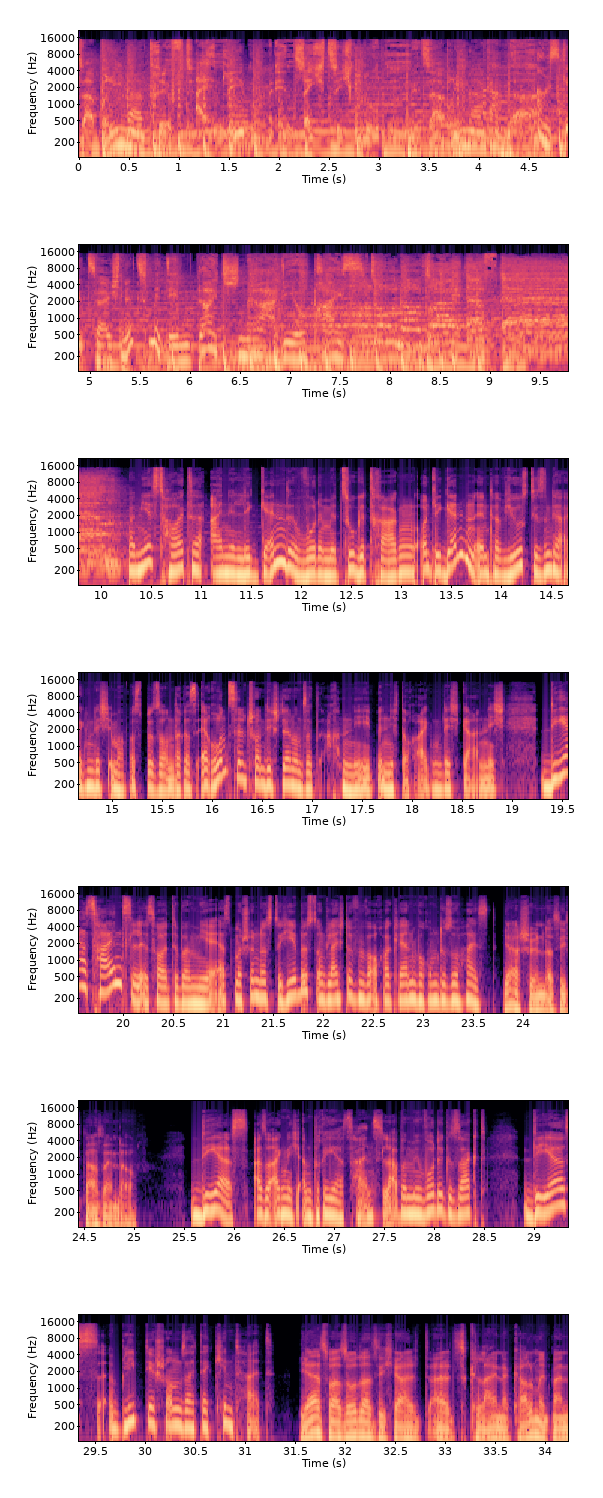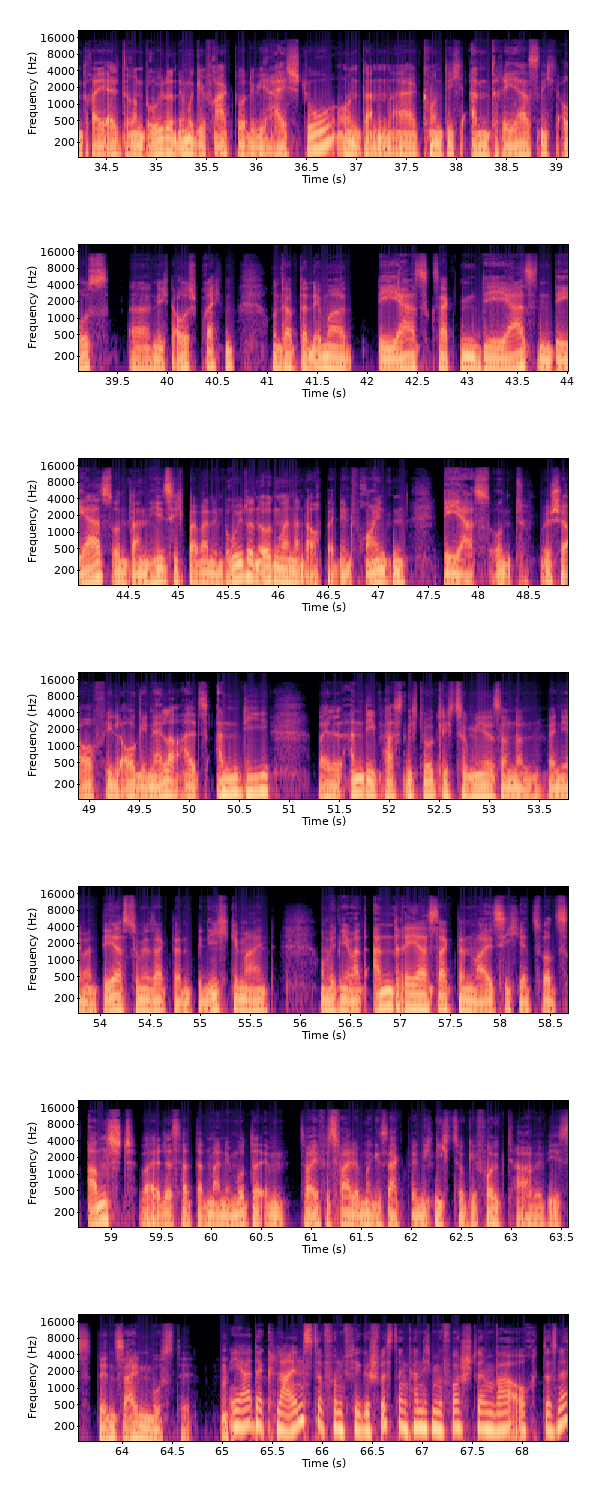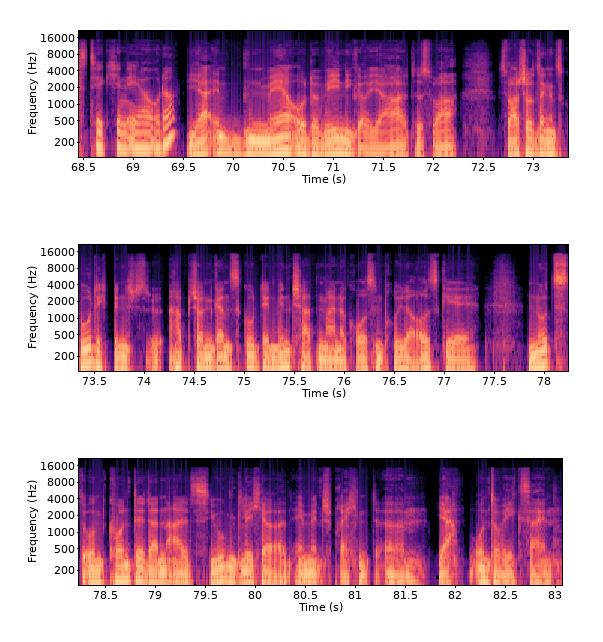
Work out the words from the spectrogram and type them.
Sabrina trifft. Ein Leben in 60 Minuten mit Sabrina Gander. Ausgezeichnet mit dem Deutschen Radiopreis. Donau 3 FM. Bei mir ist heute eine Legende, wurde mir zugetragen. Und Legendeninterviews, die sind ja eigentlich immer was Besonderes. Er runzelt schon die Stirn und sagt, ach nee, bin ich doch eigentlich gar nicht. Deas Heinzel ist heute bei mir. Erstmal schön, dass du hier bist und gleich dürfen wir auch erklären, warum du so heißt. Ja, schön, dass ich da sein darf. Deas, also eigentlich Andreas Heinzel, aber mir wurde gesagt, Deas blieb dir schon seit der Kindheit. Ja, es war so, dass ich halt als kleiner Kerl mit meinen drei älteren Brüdern immer gefragt wurde, wie heißt du? Und dann äh, konnte ich Andreas nicht aus äh, nicht aussprechen und habe dann immer Deas gesagt, Deas, Deas und dann hieß ich bei meinen Brüdern irgendwann und auch bei den Freunden Deas und ist ja auch viel origineller als Andi, weil Andi passt nicht wirklich zu mir, sondern wenn jemand Deas zu mir sagt, dann bin ich gemeint. Und wenn jemand Andreas sagt, dann weiß ich, jetzt wird's ernst, weil das hat dann meine Mutter im Zweifelsfall immer gesagt, wenn ich nicht so gefolgt habe, wie es denn sein musste. Ja, der kleinste von vier Geschwistern, kann ich mir vorstellen, war auch das Nesthäkchen eher, oder? Ja, mehr oder weniger, ja. Das war, das war schon ganz gut. Ich bin, habe schon ganz gut den Windschatten meiner großen Brüder ausgenutzt und konnte dann als Jugendlicher entsprechend ähm, ja unterwegs sein.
